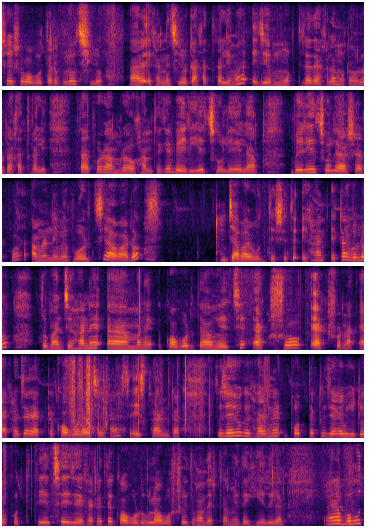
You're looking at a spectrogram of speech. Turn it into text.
সেই সব অবতারগুলো ছিল। আর এখানে ছিল ডাকাত কালী মা। এই যে মূর্তিটা দেখালাম, ওটা হলো ডাকাত কালী। তারপর আমরা ওখান থেকে বেরিয়ে চলে এলাম। বেরিয়ে চলে আসার পর আমরা নেমে পড়ছি আবারও যাবার উদ্দেশ্যে। তো এখান, এটা হলো তোমার যেখানে মানে কবর দেওয়া হয়েছে, একশো একশো না, এক হাজার একটা কবর আছে এখানে, সেই স্থানটা। তো যাই হোক, এখানে প্রত্যেকটা জায়গায় ভিডিও করতে দিয়েছে এই জায়গাটাতে কবরগুলো অবশ্যই তোমাদেরকে আমি দেখিয়ে দিলাম। এখানে বহুত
